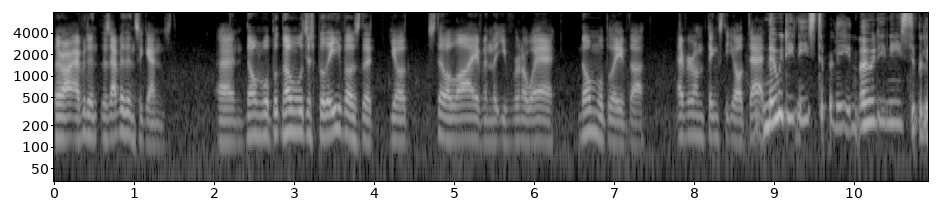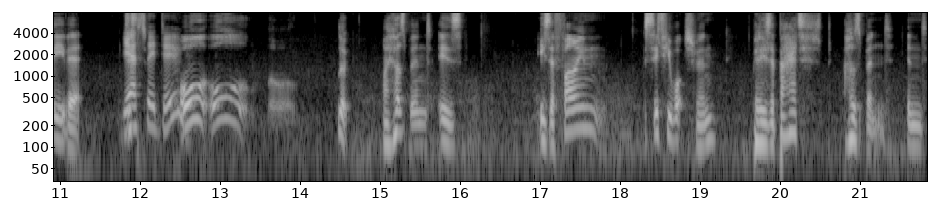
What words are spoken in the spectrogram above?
there are evidence. There's evidence against, and no one will. No one will just believe us that you're still alive and that you've run away. No one will believe that. Everyone thinks that you're dead. Nobody needs to believe. Nobody needs to believe it. yes, they do. All all look, my husband is he's a fine city watchman, but he's a bad husband. And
